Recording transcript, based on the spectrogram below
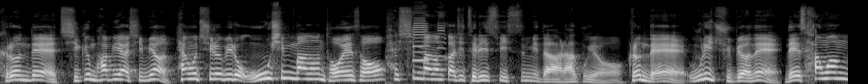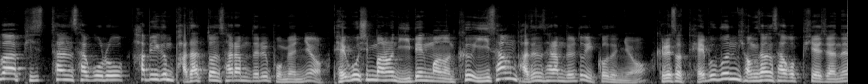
그런데 지금 합의하시면 향후 치료비로 50만 원 더해서 80만 원까지 드릴 수 있습니다. 라고요. 그런데 우리 주변에 내 상황과 비슷한 사고로 합의금 받았던 사람들을 보면요. 150만 원, 200만 원 그 이상 받은 사람들도 있거든요. 그래서 대부분 경상사고 피해자는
